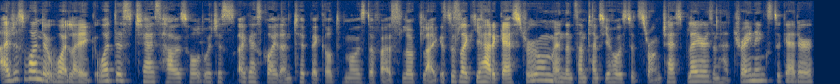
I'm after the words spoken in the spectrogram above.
I just wonder what like what this chess household, which is I guess quite untypical to most of us, looked like. It's just like you had a guest room, and then sometimes you hosted strong chess players and had trainings together,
